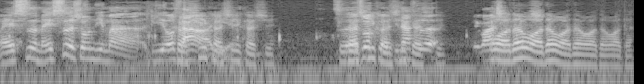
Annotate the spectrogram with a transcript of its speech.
没事没事，兄弟们，B O 可三而已。惜可惜可惜。只能说可惜，但是可惜可惜我的我的我的我的我的。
